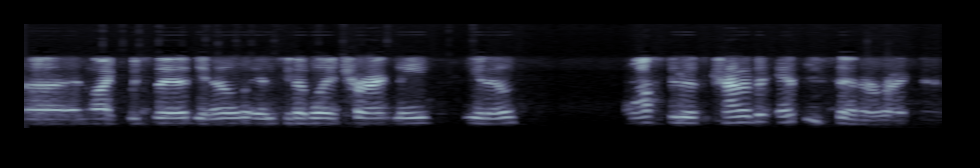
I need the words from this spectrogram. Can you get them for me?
uh, and like we said, you know, NCAA track meet, you know, Austin is kind of the epicenter right now.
